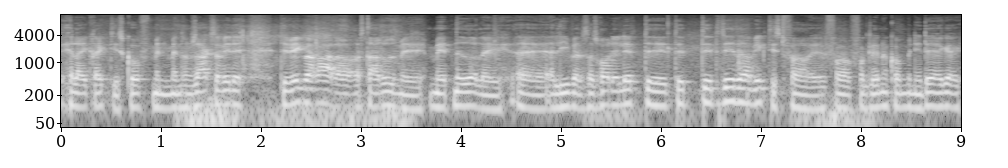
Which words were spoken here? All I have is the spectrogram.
heller ikke rigtig skuffe, men, men som sagt, så vil det, det vil ikke være rart at starte ud med, med et nederlag øh, alligevel, så jeg tror, det er lidt det, det, det, det der er vigtigst for, for, for Glenn Company, det er ikke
